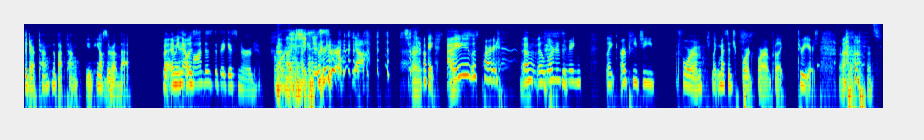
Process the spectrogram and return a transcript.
the dark tongue the black tongue he, he also Mm. wrote that but i mean And that was Amanda's the biggest nerd. Amanda's the it's biggest nerd. true. Yeah. I, okay I've- i was part of a lord of the rings like rpg forum like message board forum for like three years okay, that's.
